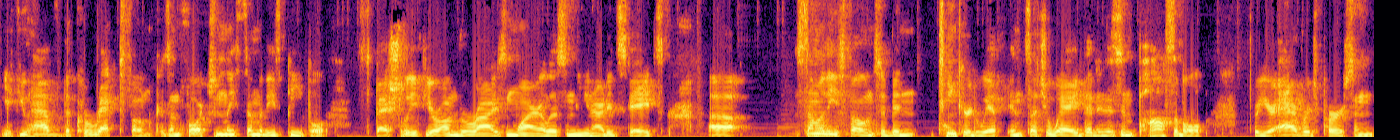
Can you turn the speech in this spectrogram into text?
if you have the correct phone, because unfortunately, some of these people, especially if you're on Verizon Wireless in the United States, uh, some of these phones have been tinkered with in such a way that it is impossible for your average person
